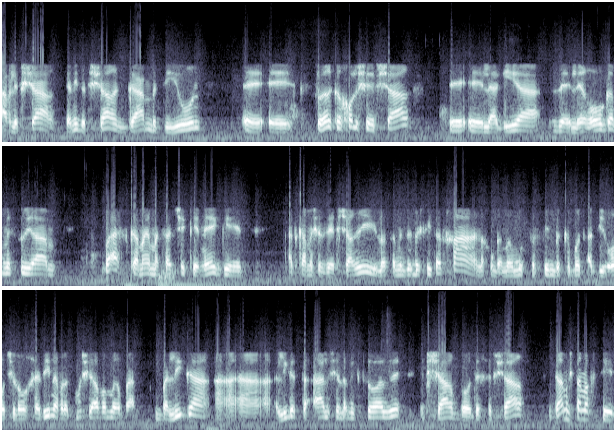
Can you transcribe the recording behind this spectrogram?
אבל אפשר, יניב, אפשר גם בדיון אה, אה, סוער ככל שאפשר אה, אה, להגיע לרוגע מסוים, בהסכמה עם הצד שכנגד, עד כמה שזה אפשרי, לא תמיד זה בשליטתך, אנחנו גם מוספים בכמות אדירות של עורכי דין, אבל כמו שיואב אומר, בליגה, ליגת העל של המקצוע הזה, אפשר ועוד איך אפשר, גם כשאתה מפסיד.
